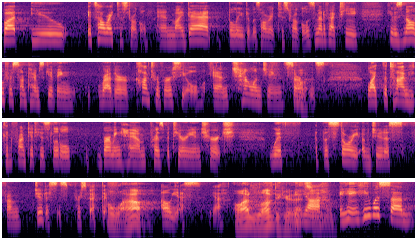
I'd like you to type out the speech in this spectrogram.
But you, it's all right to struggle. And my dad believed it was all right to struggle. As a matter of fact, he, he was known for sometimes giving rather controversial and challenging sermons. Like the time he confronted his little Birmingham Presbyterian church with the story of Judas from Judas's perspective. Oh, wow. Oh, yes, yeah. Oh, I'd love to hear that yeah, sermon. he, he was, um,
